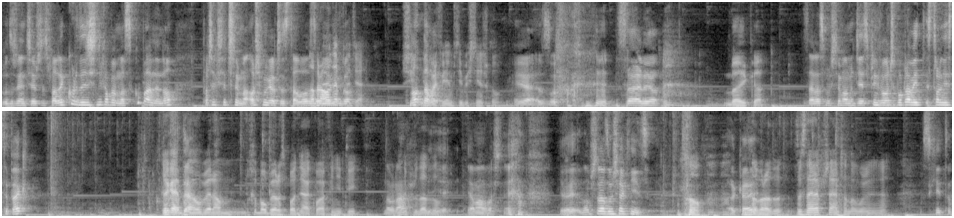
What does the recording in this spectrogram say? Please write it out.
uderzyłem cię przez przypadek. Kurde, 10 HP ma skupany, no. Patrz jak się trzyma. 8 graczy zostało, Dobra, odepnę go. cię. No, Shit, no, dawaj. Trafiłem w ciebie śnieżką. Jezu. Serio. Bajka. Zaraz myślę, mam nadzieję, sprint wyłączy po prawej stronie jest typek. Czekaj, bo ja ubieram, chyba ubiorę spodnie Aqua Affinity. Dobra. się przydadzą. Ja, ja mam właśnie. No przydadzą się jak nic. No, Okej. naprawdę. To jest najlepszy enchant ogólnie, nie? Z hitu.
